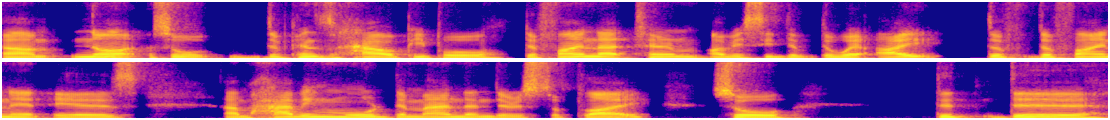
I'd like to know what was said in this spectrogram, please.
um, not so depends how people define that term. Obviously, the, the way I def- define it is um, having more demand than there's supply. So the the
